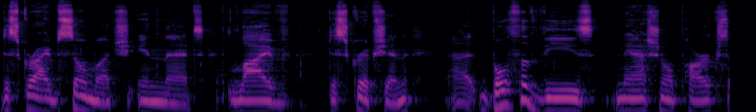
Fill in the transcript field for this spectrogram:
describe so much in that live description. Uh, both of these national parks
